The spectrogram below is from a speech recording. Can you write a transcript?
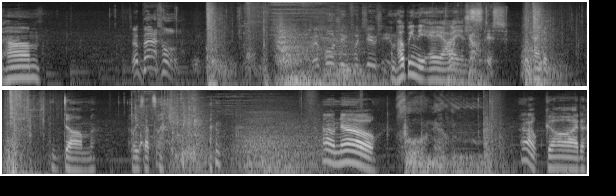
Um, To battle! Reporting for duty. I'm hoping the AI For is justice! kind of dumb. At least that's... oh no! Oh god.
